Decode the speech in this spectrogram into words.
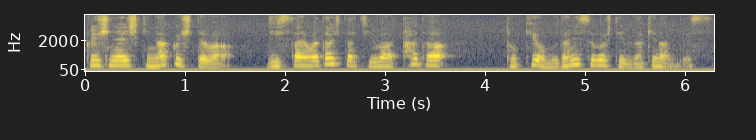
クリシュナ意識なくしては 実際私たちはただ時を無駄に過ごしているだけなんです。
